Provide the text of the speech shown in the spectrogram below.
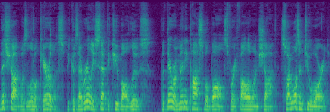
This shot was a little careless because I really set the cue ball loose, but there were many possible balls for a follow-on shot, so I wasn't too worried.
